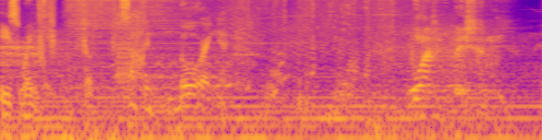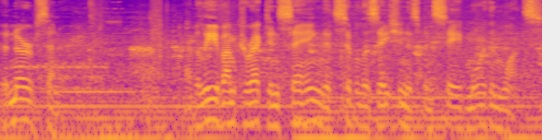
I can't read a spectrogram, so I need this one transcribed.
He's waiting. Felt something gnawing at me. What, Mason? The nerve center. I believe I'm correct in saying that civilization has been saved more than once.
